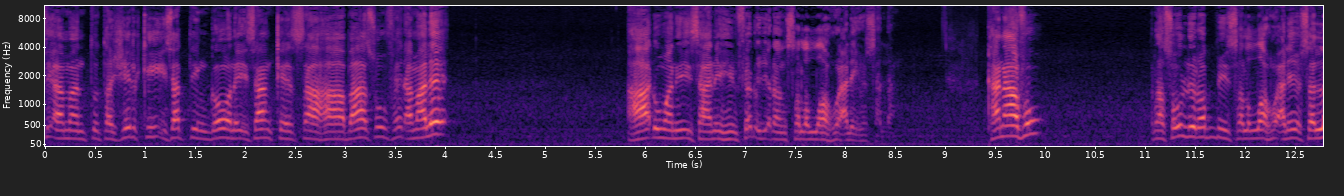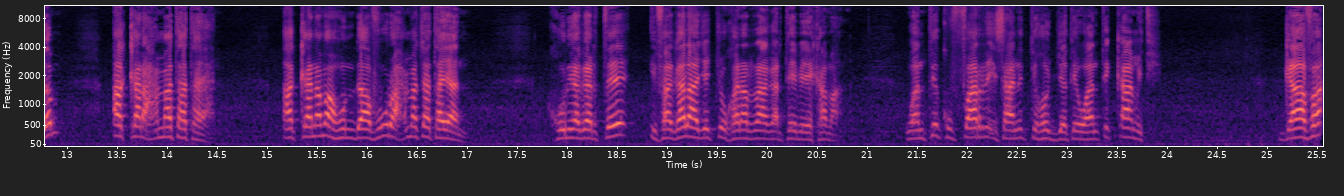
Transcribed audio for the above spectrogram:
تأمنتو تشركي إساتين غوني إسان كيسا هاباسو في الأمالي هادو ماني إسانيهم فرو جران صلى الله عليه وسلم. كنافو رسول ربي صلى الله عليه وسلم أكا رحمتا تيان. يعني. Alaihi wasalam akka rahmata tayan akka nama hundaafuu rahmata tayan kun agartee ifa galaa jechuu kanarraa agartee beekama wanti kuffaarri isaanitti hojjete waan xiqqaa miti gaafa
